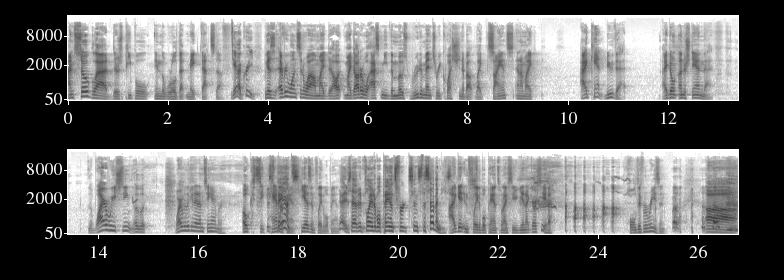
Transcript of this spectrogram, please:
I'm so glad there's people in the world that make that stuff. Yeah, agreed. Because every once in a while, my, da- my daughter will ask me the most rudimentary question about like science. And I'm like, I can't do that. I don't understand that. Why are we seeing, uh, look, why are we looking at MC Hammer? Oh, see, His Hammer pants. pants. He has inflatable pants. Yeah, he's had inflatable pants for since the 70s. I get inflatable pants when I see Yanet Garcia. Whole different reason. Uh,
